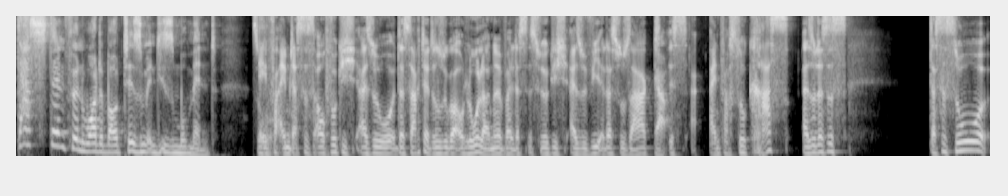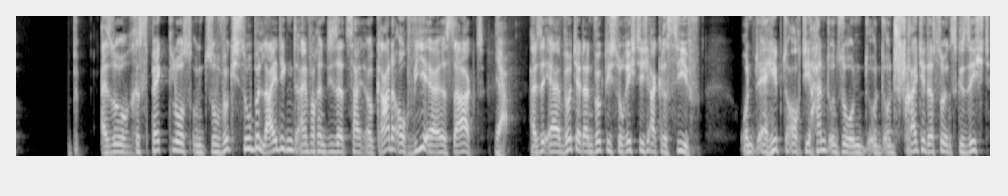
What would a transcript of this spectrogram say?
das denn für ein Whataboutism in diesem Moment? So. Ey, vor allem, das ist auch wirklich, also das sagt ja dann sogar auch Lola, ne? Weil das ist wirklich, also wie er das so sagt, Ja. ist einfach so krass. Also das ist, das ist so, also respektlos und so wirklich so beleidigend einfach in dieser Zeit, gerade auch wie er es sagt. Ja. Also er wird ja dann wirklich so richtig aggressiv und er hebt auch die Hand und so und, und, und schreit dir das so ins Gesicht.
